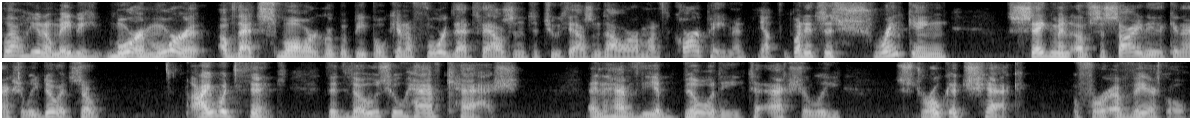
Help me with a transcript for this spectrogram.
well you know maybe more and more of that smaller group of people can afford that thousand to two thousand dollar a month car payment Yep. but it's a shrinking segment of society that can actually do it. So I would think that those who have cash and have the ability to actually stroke a check for a vehicle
